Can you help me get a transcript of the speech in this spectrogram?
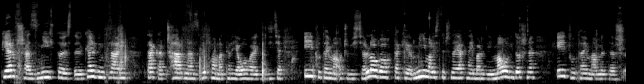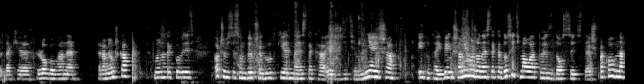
Pierwsza z nich to jest y, Calvin Klein, taka czarna, zwykła, materiałowa, jak widzicie. I tutaj ma oczywiście logo, takie minimalistyczne, jak najbardziej mało widoczne. I tutaj mamy też takie logowane ramionczka, można tak powiedzieć. Oczywiście są dwie przegródki, jedna jest taka, jak widzicie, mniejsza i tutaj większa. Mimo, że ona jest taka dosyć mała, to jest dosyć też pakowna.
